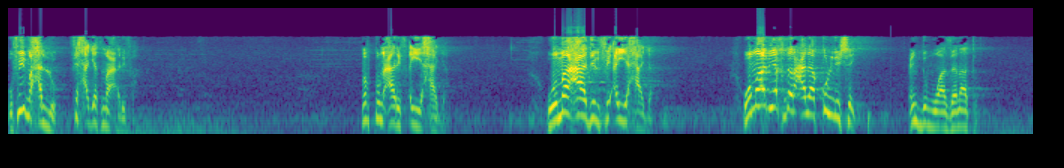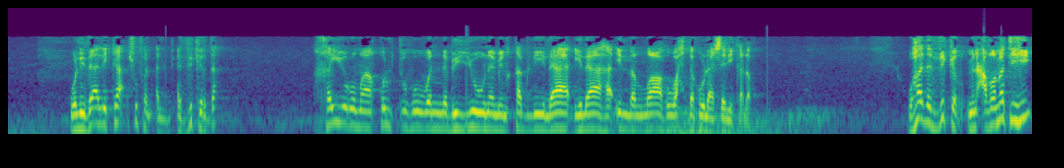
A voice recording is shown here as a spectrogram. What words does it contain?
وفي محله في حاجات ما عارفها ما بكون عارف أي حاجة. وما عادل في أي حاجة. وما بيقدر على كل شيء. عنده موازناته. ولذلك شوف الذكر ده. خير ما قلته والنبيون من قبلي لا إله إلا الله وحده لا شريك له. وهذا الذكر من عظمته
